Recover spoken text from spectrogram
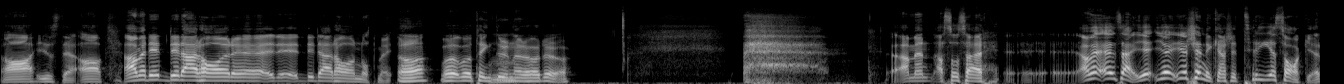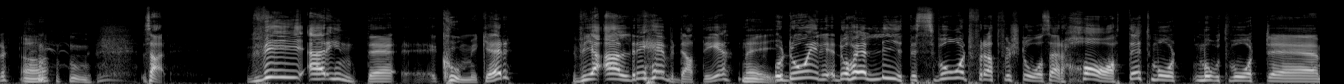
ja, just det. Ja, ja men det, det där har, eh, det, det där har nått mig. Ja, vad, vad tänkte Mm. du när du hörde det då? Ja men alltså så här, eh, ja, men, eh, så här jag, jag, känner kanske tre saker. Ja. så här. Vi är inte eh, komiker, vi har aldrig hävdat det, Nej. och då, är det, då har jag lite svårt för att förstå så här hatet mot, mot vårt eh, eh,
